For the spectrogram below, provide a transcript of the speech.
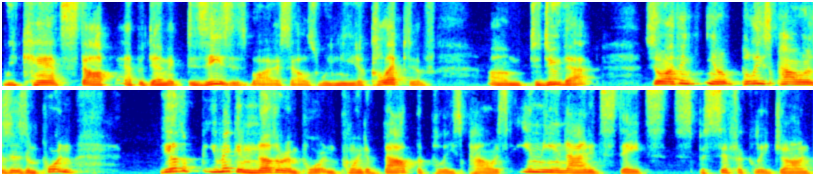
we can't stop epidemic diseases by ourselves. We need a collective um, to do that. So I think you know police powers is important. The other, you make another important point about the police powers in the United States specifically, John,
